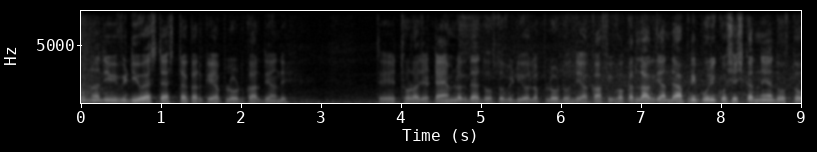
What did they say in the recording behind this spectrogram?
انہوں نے بھی ویڈیو استعمال اس طرح کر کے اپلوڈ کر دیا تھوڑا جہا ٹائم لگتا دوستوں ویڈیو اپلوڈ ہوں کافی وقت لگ جاتا اپنی پوری کوشش کرنے ہیں دوستوں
